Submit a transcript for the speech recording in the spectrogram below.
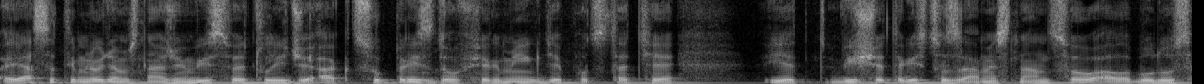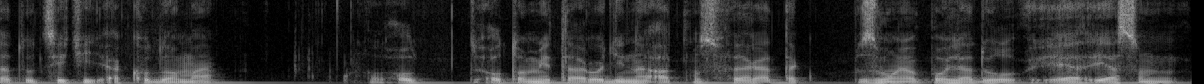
ja sa tým ľuďom snažím vysvetliť, že ak chcú prísť do firmy, kde v podstate je vyše 300 zamestnancov, ale budú sa tu cítiť ako doma, o, o tom je tá rodinná atmosféra, tak z môjho pohľadu, ja, ja som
